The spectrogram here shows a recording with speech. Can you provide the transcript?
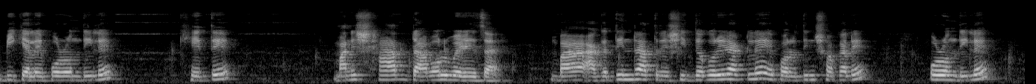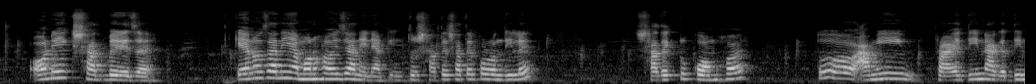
বিকেলে ফোড়ন দিলে খেতে মানে স্বাদ ডাবল বেড়ে যায়। বা আগের দিন রাত্রে সিদ্ধ করে রাখলে, পরের দিন সকালে ফোড়ন দিলে অনেক স্বাদ বেড়ে যায়। কেন জানি এমন হয় জানি না, কিন্তু সাথে সাথে ফোড়ন দিলে স্বাদ একটু কম হয়। তো আমি প্রায় দিন, আগের দিন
